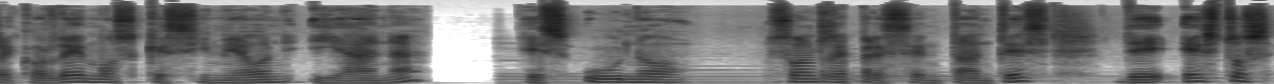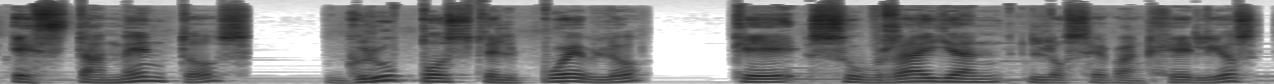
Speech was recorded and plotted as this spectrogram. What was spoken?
Recordemos que Simeón y Ana es uno, son representantes de estos estamentos, grupos del pueblo que subrayan los evangelios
